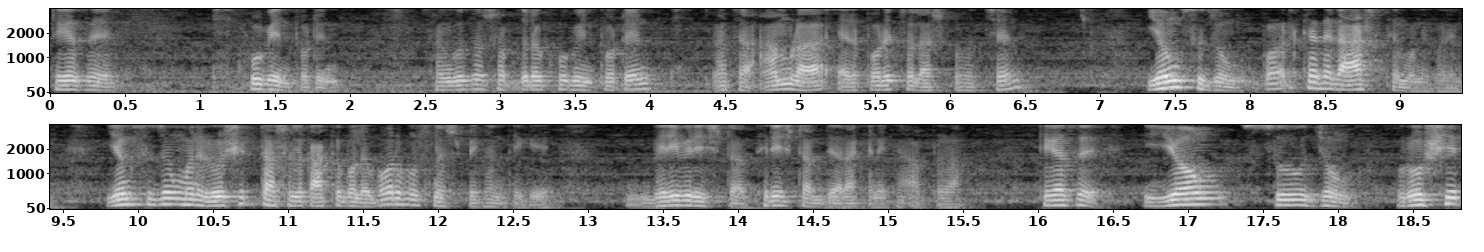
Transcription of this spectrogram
ঠিক আছে? খুব ইম্পর্টেন্ট ছাঙ্গু স শব্দটা খুব ইম্পর্টেন্ট আচ্ছা আমরা এরপরে চলে আসব হচ্ছে ইয়ং সুজং পরীক্ষাতে এটা আসছে মনে করেন। ইয়ং সুজং মানে রশিদটা আসলে কাকে বলে? বড় প্রশ্ন আসবে এখান থেকে। Very very star three star দিয়ে রাখেন এখানে আপনারা। ঠিক আছে? ইয়ং সুজং রশিদ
